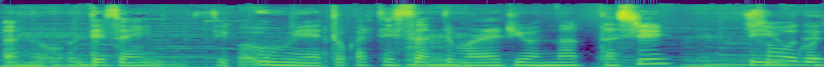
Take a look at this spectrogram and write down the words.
あのうん。デザインっていうか運営とか手伝ってもらえるようになったし、っていうことで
